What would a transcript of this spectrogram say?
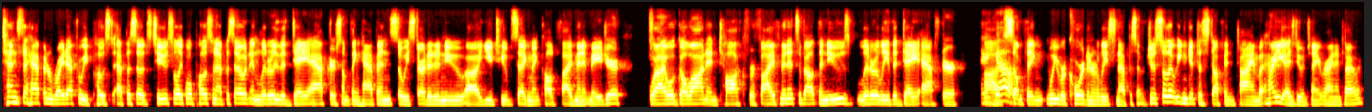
tends to happen right after we post episodes too. So like we'll post an episode and literally the day after something happens. So we started a new uh, youtube segment called five minute major where i will go on and talk for five minutes about the news literally the day after uh, something we record and release an episode just so that we can get to stuff in time. But how are you guys doing tonight ryan and tyler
